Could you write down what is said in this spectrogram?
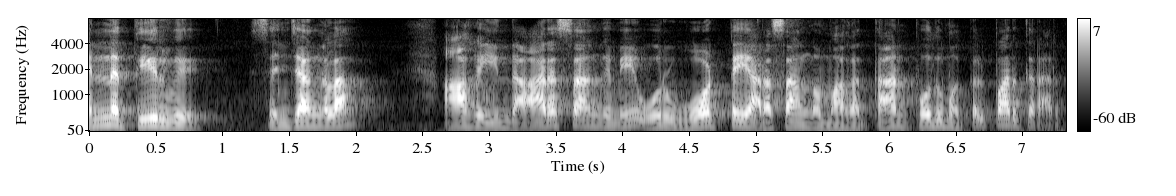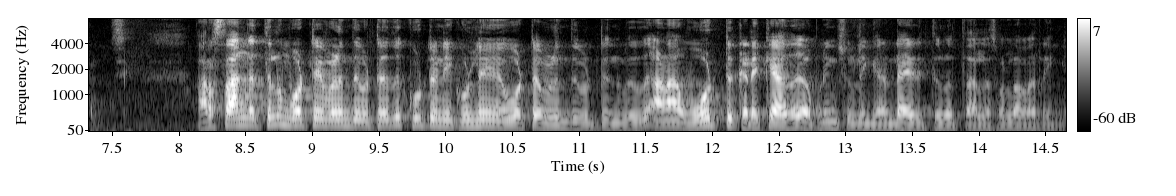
என்ன தீர்வு? செஞ்சாங்களா? ஆக இந்த அரசாங்கமே ஒரு ஓட்டை அரசாங்கமாகத்தான் பொதுமக்கள் பார்க்கிறார்கள். அரசாங்கத்திலும் ஓட்டை விழுந்து விட்டது கூட்டணிக்குள்ளேயும் ஓட்டை விழுந்து விட்டுங்கிறது ஆனால் ஓட்டு கிடைக்காது அப்படின்னு சொல்லிங்க ரெண்டாயிரத்தி இருபத்தாறில் சொல்ல வர்றீங்க.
